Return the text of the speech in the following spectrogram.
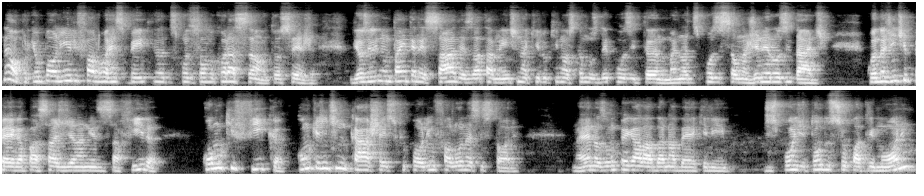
Não, porque o Paulinho ele falou a respeito da disposição do coração. Então, ou seja, Deus ele não está interessado exatamente naquilo que nós estamos depositando, mas na disposição, na generosidade. Quando a gente pega a passagem de Ananias e Safira, como que fica, como que a gente encaixa isso que o Paulinho falou nessa história? Né? Nós vamos pegar lá Barnabé, que ele dispõe de todo o seu patrimônio,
